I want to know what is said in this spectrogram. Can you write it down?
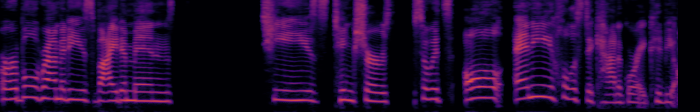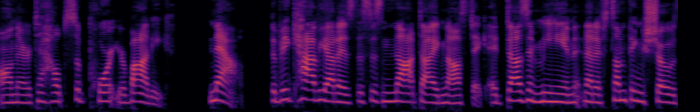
herbal remedies, vitamins, teas, tinctures. So it's all any holistic category could be on there to help support your body. Now, the big caveat is this is not diagnostic. It doesn't mean that if something shows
